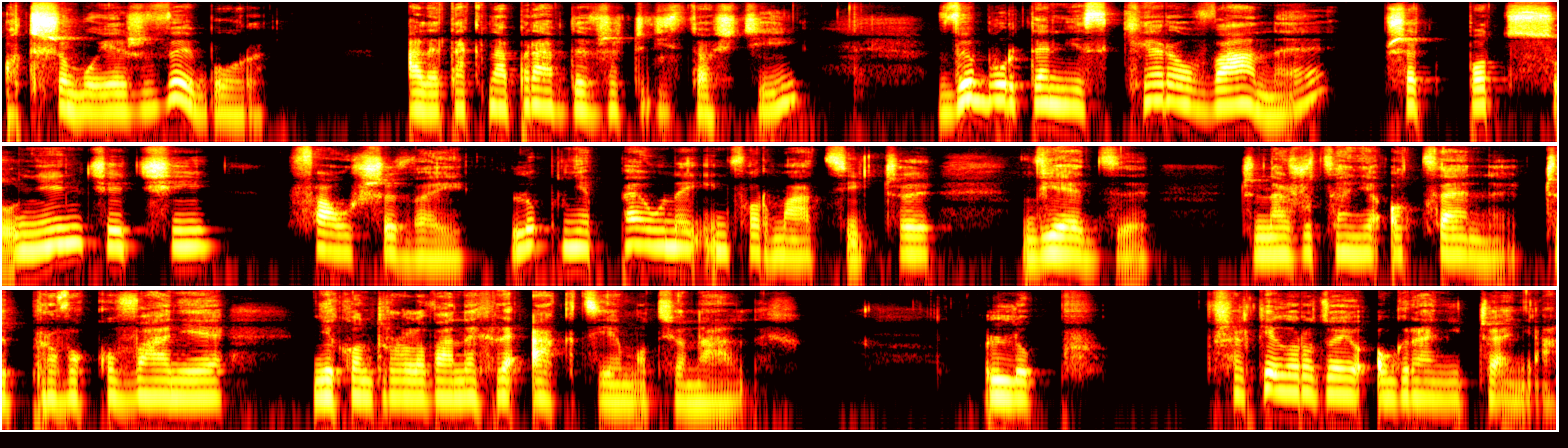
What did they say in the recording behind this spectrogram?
otrzymujesz wybór ale tak naprawdę w rzeczywistości wybór ten jest kierowany przed podsunięcie ci fałszywej lub niepełnej informacji czy wiedzy, czy narzucenie oceny, czy prowokowanie niekontrolowanych reakcji emocjonalnych, lub wszelkiego rodzaju ograniczenia,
